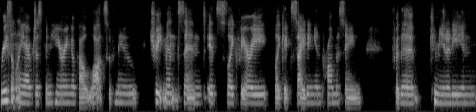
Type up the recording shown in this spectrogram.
recently I've just been hearing about lots of new treatments and it's like very like exciting and promising for the community and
